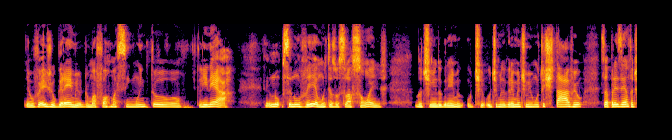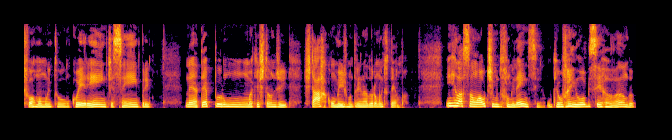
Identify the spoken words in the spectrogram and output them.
eu vejo o Grêmio de uma forma assim muito linear. Não, você não vê muitas oscilações. do time do Grêmio. O, ti, o time do Grêmio é um time muito estável, se apresenta de forma muito coerente sempre, né? Até por um, uma questão de estar com o mesmo treinador há muito tempo. Em relação ao time do Fluminense, o que eu venho observando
